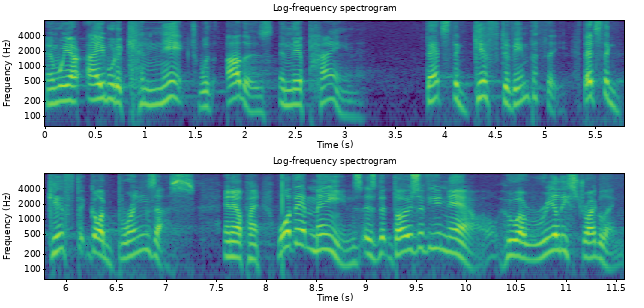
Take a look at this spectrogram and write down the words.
And we are able to connect with others in their pain. That's the gift of empathy. That's the gift that God brings us in our pain. What that means is that those of you now who are really struggling,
